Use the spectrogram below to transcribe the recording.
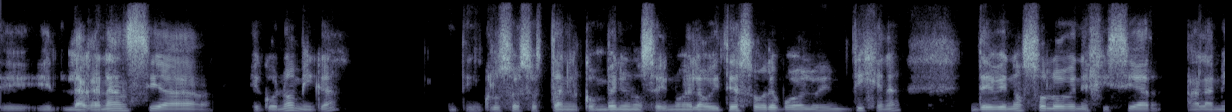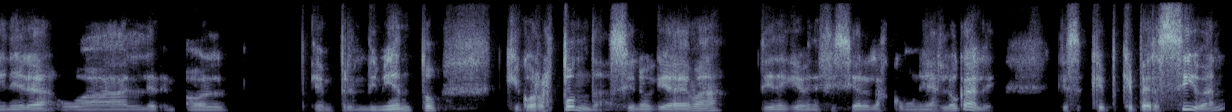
eh, la ganancia económica, incluso eso está en el convenio 169 de la OIT sobre pueblos indígenas, debe no solo beneficiar a la minera o al, emprendimiento que corresponda, sino que además tiene que beneficiar a las comunidades locales, que, que, perciban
